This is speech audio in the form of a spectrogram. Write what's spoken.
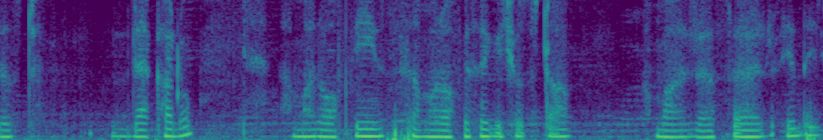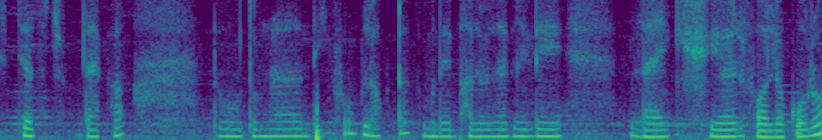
জাস্ট দেখাল। আমার অফিস আমার অফিসের কিছু স্টাফ আমার স্যার এদের জাস্ট দেখা। তো তোমরা দেখো ব্লগটা তোমাদের ভালো লাগলে লাইক শেয়ার ফলো করো।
